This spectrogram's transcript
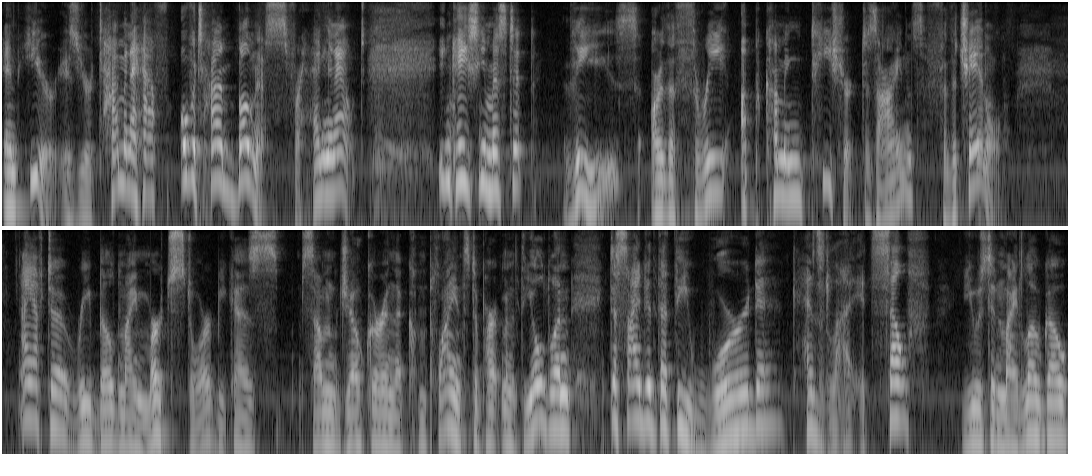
And here is your time and a half overtime bonus for hanging out. In case you missed it, these are the three upcoming t shirt designs for the channel. I have to rebuild my merch store because some joker in the compliance department at the old one decided that the word Tesla itself, used in my logo,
